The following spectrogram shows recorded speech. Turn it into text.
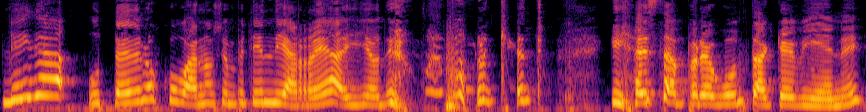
Neida, ustedes los cubanos siempre tienen diarrea. Y yo digo, ¿por qué? Y esa pregunta que viene.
